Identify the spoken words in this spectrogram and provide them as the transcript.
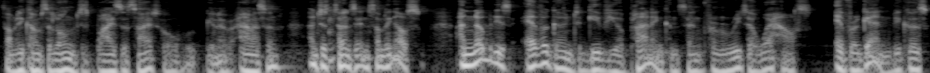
somebody comes along, just buys a site or, you know, Amazon and just turns it into something else. And nobody is ever going to give you a planning consent from a retail warehouse ever again because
